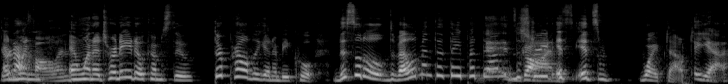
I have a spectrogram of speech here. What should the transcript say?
They're and not when, falling. And when a tornado comes through, they're probably going to be cool. This little development that they put down It's the street, it's it's wiped out. yeah.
